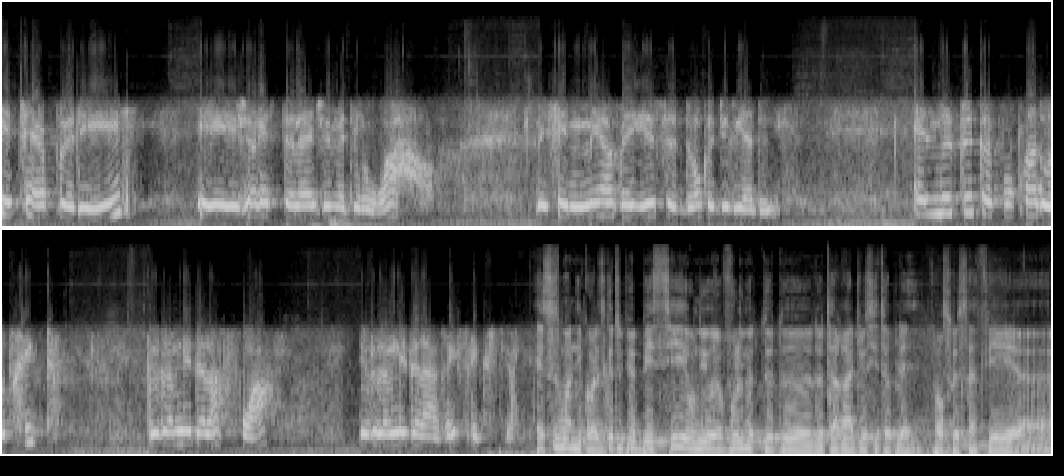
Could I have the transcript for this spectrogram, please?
interpellée, et je reste là et je me dis waouh, mais c'est merveilleux ce don que Dieu lui a donné. Elle ne peut que vous prendre au trip, vous amener de la foi et vous amener de la réflexion. Excuse-moi, Nicole, est-ce que tu peux baisser au niveau- le volume de, de- de ta radio, s'il te plaît? Parce que ça fait. euh,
